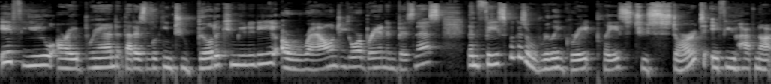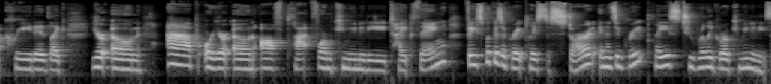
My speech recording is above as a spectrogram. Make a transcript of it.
if you are a brand that is looking to build a community around your brand and business, then Facebook is a really great place to start if you have not created like your own app or your own off platform community type thing, Facebook is a great place to start and it's a great place to really grow communities.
